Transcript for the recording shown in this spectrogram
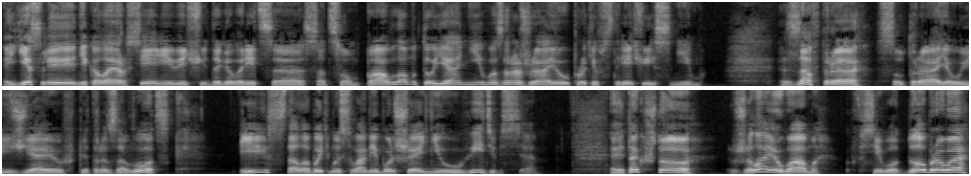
Если Николай Арсеньевич договорится с отцом Павлом, то я не возражаю против встречи с ним. Завтра с утра я уезжаю в Петрозаводск, и, стало быть, мы с вами больше не увидимся. Э, так что желаю вам всего доброго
